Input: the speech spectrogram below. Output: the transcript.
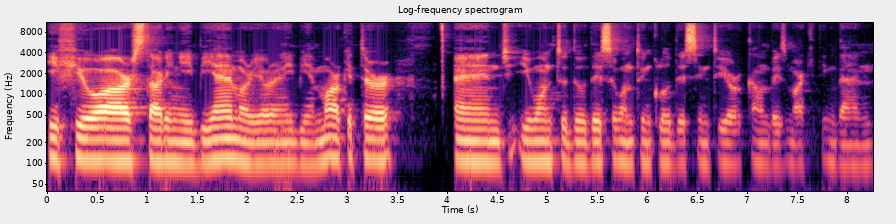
If you are starting abm or you're an abm marketer and you want to do this, you want to include this into your account based marketing, then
